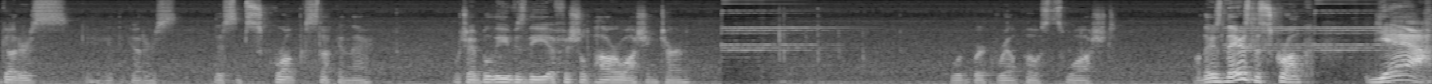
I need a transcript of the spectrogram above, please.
Gutters. Okay, get the gutters. There's some scrunk stuck in there. Which I believe is the official power washing term. Woodwork rail posts washed. Oh, there's there's the scrunk. Yeah!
